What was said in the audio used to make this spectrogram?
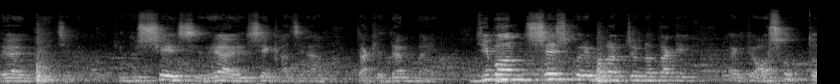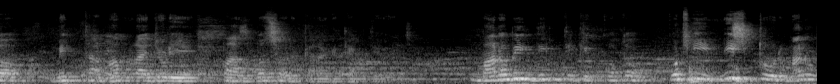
রেয়াই পেয়েছিলেন। কিন্তু শেষ রেয়াই শেখ হাসিনা তাকে দেন নাই। জীবন শেষ করে ফেলার জন্য তাকে একটি অসত্য মিথ্যা মামলায় জড়িয়ে পাঁচ বছর কারাগে থাকতে হয়েছে। মানবিক দিক থেকে কত কঠিন, নিষ্ঠুর মানুষ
